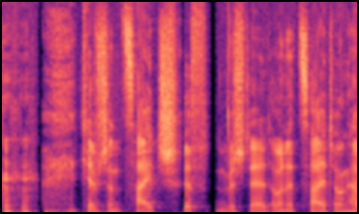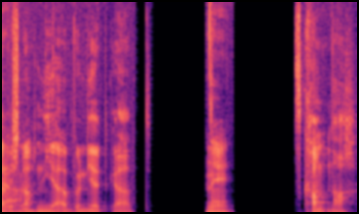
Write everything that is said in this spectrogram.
ich habe schon Zeitschriften bestellt, aber eine Zeitung habe ja. ich noch nie abonniert gehabt. Nee. Es kommt noch.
